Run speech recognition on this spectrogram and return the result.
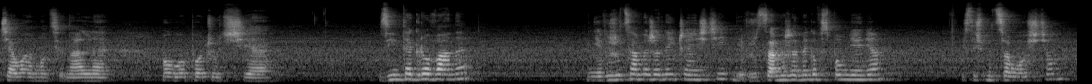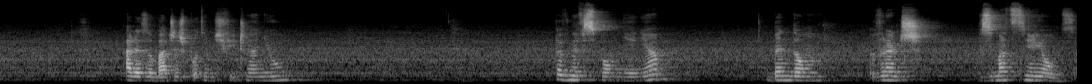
ciało emocjonalne mogło poczuć się zintegrowane, nie wyrzucamy żadnej części, nie wyrzucamy żadnego wspomnienia. Jesteśmy całością. Ale zobaczysz po tym ćwiczeniu pewne wspomnienia będą wręcz wzmacniające.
